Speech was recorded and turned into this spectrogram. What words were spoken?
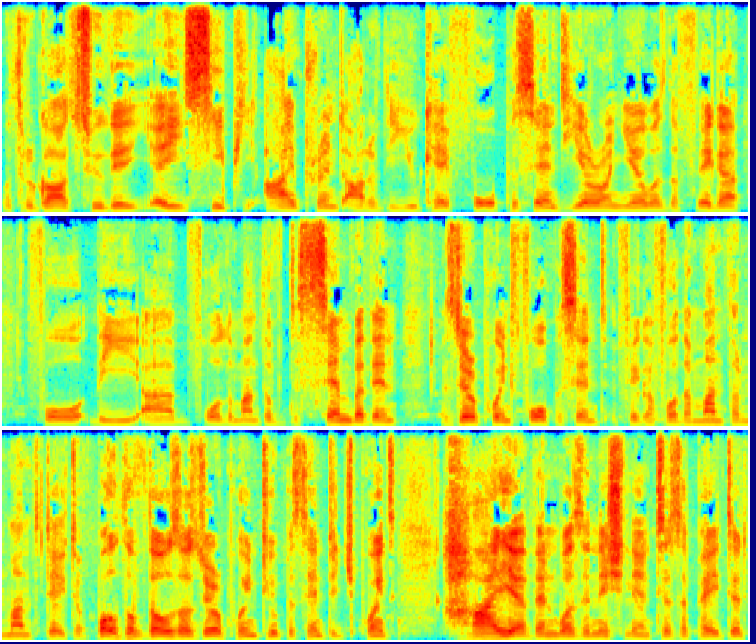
with regards to the CPI print out of the UK. 4% year on year was the figure for the, for the month of December, then 0.4% figure for the month on month data. Both of those are 0.2 percentage points higher than was initially anticipated.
